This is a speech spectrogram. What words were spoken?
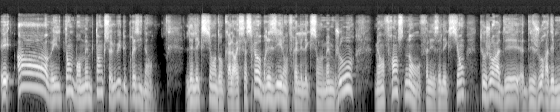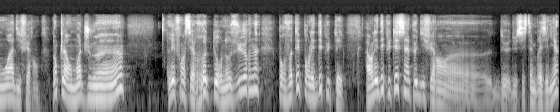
et ah! Il tombe en même temps que celui du président. L'élection donc alors et ça serait au Brésil, on ferait l'élection le même jour, mais en France, non, on fait les élections toujours à des jours, à des mois différents. Donc là, au mois de juin, les Français retournent aux urnes pour voter pour les députés. Alors les députés, c'est un peu différent, de du système brésilien.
